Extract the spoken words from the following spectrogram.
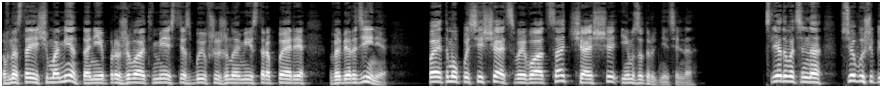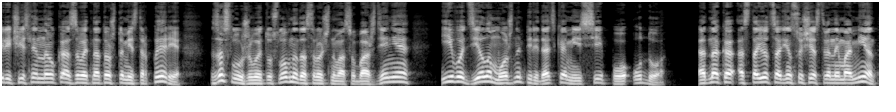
В настоящий момент они проживают вместе с бывшей женой мистера Перри в Абердине, поэтому посещать своего отца чаще им затруднительно. Следовательно, все вышеперечисленное указывает на то, что мистер Перри заслуживает условно-досрочного освобождения, и его дело можно передать комиссии по УДО. Однако остается один существенный момент,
